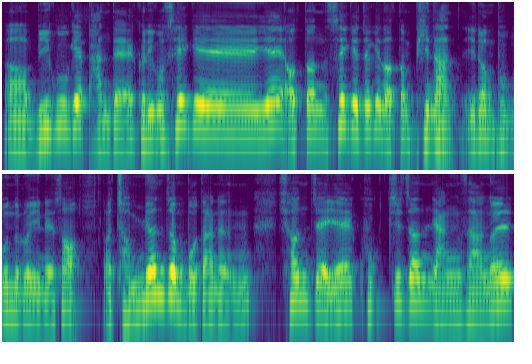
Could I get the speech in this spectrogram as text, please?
어, 미국의 반대 그리고 세계의 어떤 세계적인 어떤 비난 이런 부분으로 인해서 어, 전면전보다는 현재의 국지전 양상을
